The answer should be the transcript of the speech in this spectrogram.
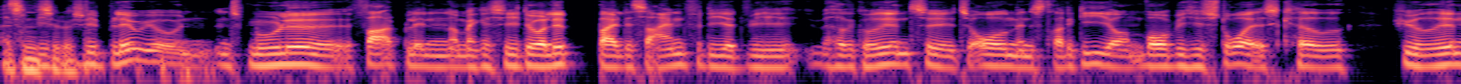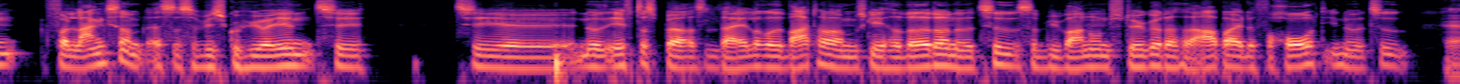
altså, vi, situation? vi blev jo en, en smule fartblinde, og man kan sige, at det var lidt by design, fordi at vi havde gået ind til, til året med en strategi om, hvor vi historisk havde hyret ind for langsomt, altså så vi skulle hyre ind til, til øh, noget efterspørgsel, der allerede var der, og måske havde været der noget tid, så vi var nogle stykker, der havde arbejdet for hårdt i noget tid. Ja.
